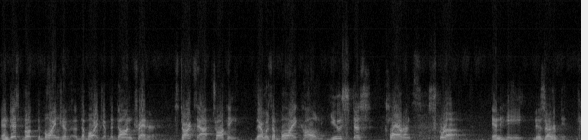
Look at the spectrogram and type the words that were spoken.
And this book, The Voyage of the, Voyage of the Dawn Treader, starts out talking. There was a boy called Eustace Clarence Scrubb, and he deserved it.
